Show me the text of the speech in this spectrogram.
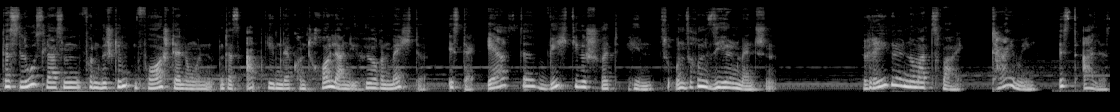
Das Loslassen von bestimmten Vorstellungen und das Abgeben der Kontrolle an die höheren Mächte ist der erste wichtige Schritt hin zu unserem Seelenmenschen. Regel Nummer 2. Timing ist alles.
